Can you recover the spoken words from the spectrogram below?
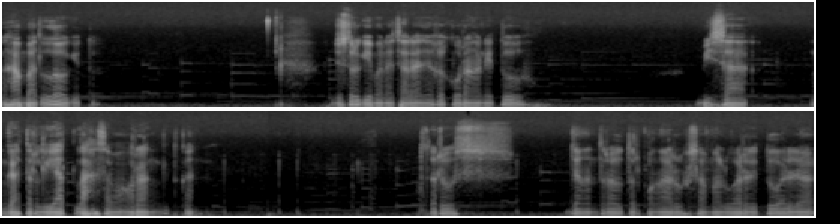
ngehambat lo gitu. Justru gimana caranya kekurangan itu bisa nggak terlihat lah sama orang gitu kan. Terus jangan terlalu terpengaruh sama luar itu ada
